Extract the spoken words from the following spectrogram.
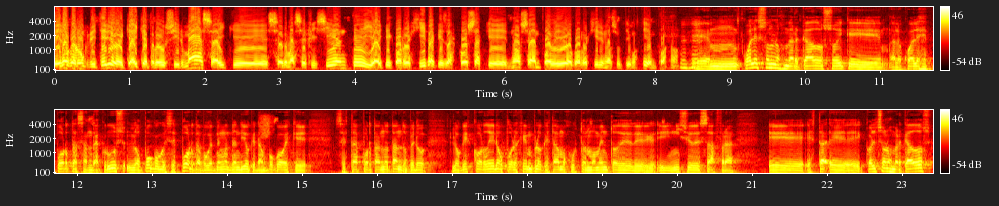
pero con un criterio de que hay que producir más, hay que ser más eficiente y hay que corregir aquellas cosas que no se han podido corregir en los últimos tiempos. Em, ¿Cuáles son los mercados hoy que a los cuales exporta Santa Cruz? Lo poco que se exporta, porque tengo entendido que tampoco es que se está exportando tanto, pero lo que es corderos, por ejemplo, que estamos justo en el momento de, inicio de zafra, eh, está, eh, ¿cuáles son los mercados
